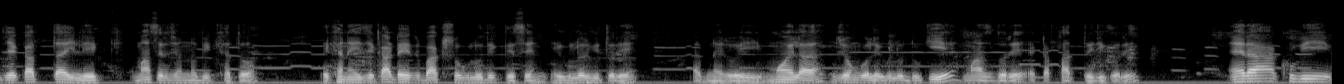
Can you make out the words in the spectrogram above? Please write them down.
যে কাপ্তাই লেক মাছের জন্য বিখ্যাত। এখানে এই যে কাঠের বাক্সগুলো দেখতেছেন এগুলোর ভিতরে আপনার ওই ময়লা জঙ্গল এগুলো ঢুকিয়ে মাছ ধরে একটা ফাঁদ তৈরি করে। এরা খুবই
